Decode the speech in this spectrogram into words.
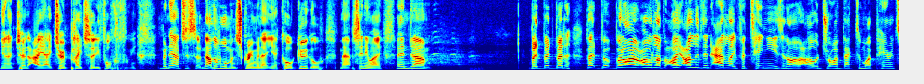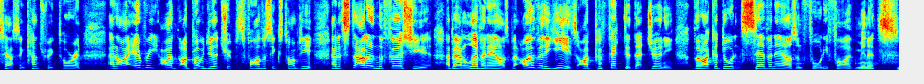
You know, turn to AA, turn page 34. But now it's just another woman screaming at you called Google Maps. Anyway, and. Um, but, but, but, but, but, but I, I would love, I, I, lived in Adelaide for 10 years and I, I, would drive back to my parents' house in country Victoria. And I, every, I'd, I'd, probably do that trip five or six times a year. And it started in the first year about 11 hours. But over the years, I perfected that journey that I could do it in seven hours and 45 minutes.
